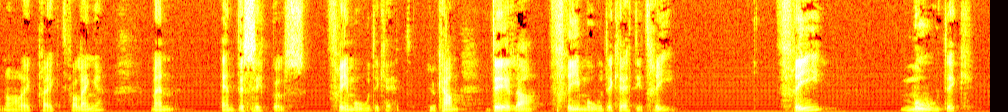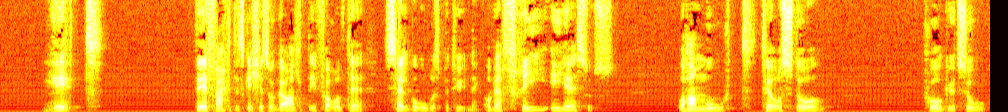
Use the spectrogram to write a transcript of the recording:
Nå har jeg prekt for lenge, men en disippels frimodighet Du kan dele frimodighet i tre. Fri, modighet. Det er faktisk ikke så galt i forhold til selve ordets betydning. Å være fri i Jesus, å ha mot til å stå på Guds ord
